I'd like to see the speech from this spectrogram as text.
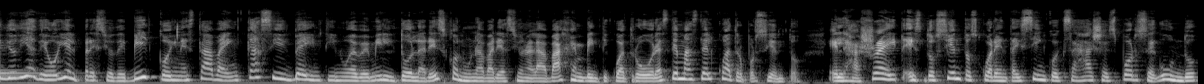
Mediodía de hoy el precio de Bitcoin estaba en casi 29 mil dólares con una variación a la baja en 24 horas de más del 4%. El hash rate es 245 exahashes por segundo.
